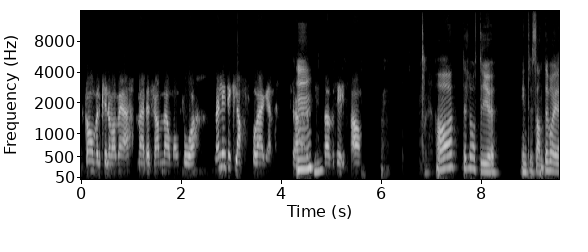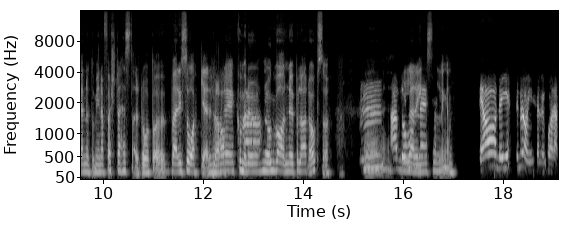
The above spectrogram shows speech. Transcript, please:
ska hon väl kunna vara med, med det framme om hon får men lite klaff på vägen. Tror jag Mm. det behöver till. Ja. Ja, det låter ju intressant. Det var ju en av mina första hästar då på Bergsåker. Ja. Det kommer Ja. du nog vara nu på lördag också. Mm, Eh, alltså gillar hon inställningen. ja, det är jättebra inställning på den.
